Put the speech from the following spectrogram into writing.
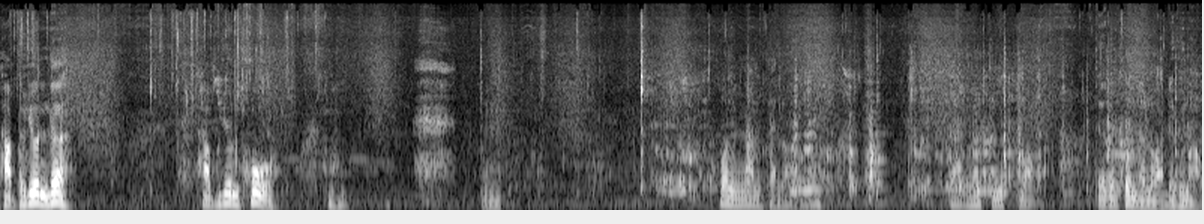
ภาพยนตร์เด้อภาพยนตร์คู่คนน้ำตลอดเลยอย่างนี้ติดหมอแต่ต้องคนตลอดเด้อพี่น้อง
